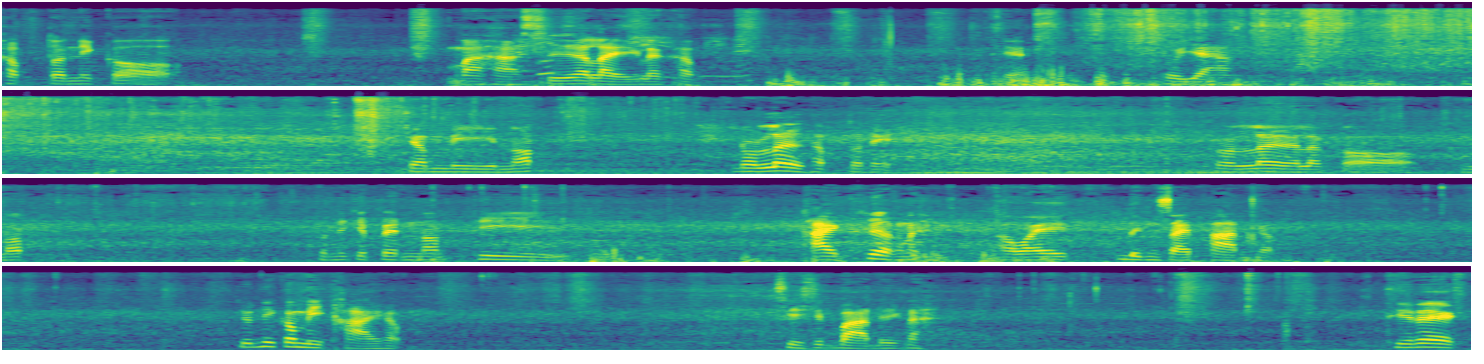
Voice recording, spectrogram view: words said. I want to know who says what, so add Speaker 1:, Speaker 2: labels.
Speaker 1: ครับตอนนี้ก็มาหาซื้ออะไรแล้วครับเนี่ยตัวอย่าง จะมีน็อตโรลเลอร์ครับตัวนี้โรลเลอร์แล้วก็น็อตตัวนี้จะเป็นน็อตที่ท้ายเครื่องนะ เอาไว้ดึงสายพานครับยุคนี้ก็มีขายครับ 40 บาทเองนะ ที่แรก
